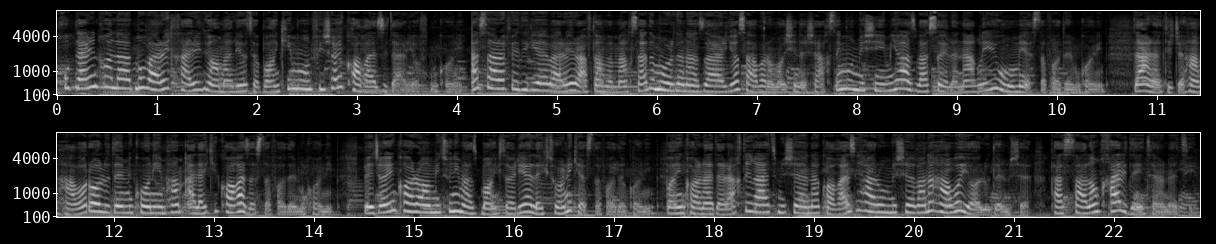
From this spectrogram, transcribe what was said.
خب در این حالت ما برای خرید یا عملیات بانکیمون فیش های کاغذی دریافت می‌کنیم. از طرف دیگه برای رفتن به مقصد مورد نظر یا سوار ماشین شخصیمون میشیم یا از وسایل نقلیه عمومی استفاده می‌کنیم. در نتیجه هم هوا رو آلوده می‌کنیم هم علکی کاغذ استفاده می‌کنیم. به جای این کارا می‌تونیم از بانکداری الکترونیک استفاده کنیم. با این کار نه درختی قطع میشه نه کاغذی حروم میشه و نه هوایی آلوده میشه. پس سلام خرید اینترنتی.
